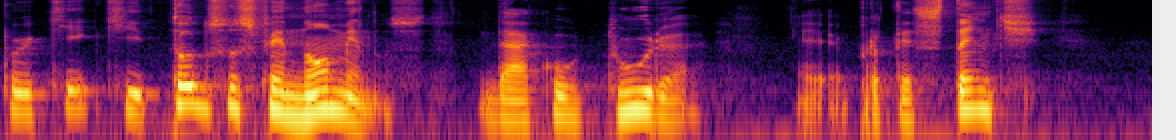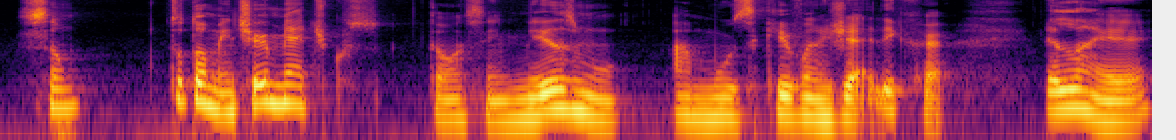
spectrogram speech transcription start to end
Por que, que todos os fenômenos da cultura é, protestante são totalmente herméticos? Então, assim, mesmo a música evangélica, ela é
